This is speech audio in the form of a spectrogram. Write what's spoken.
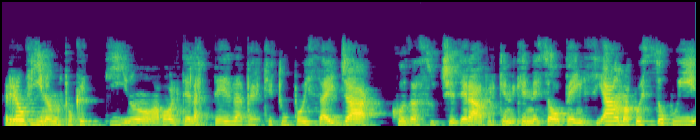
rovina un pochettino a volte l'attesa perché tu poi sai già cosa succederà, perché che ne so, pensi, ah ma questo qui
